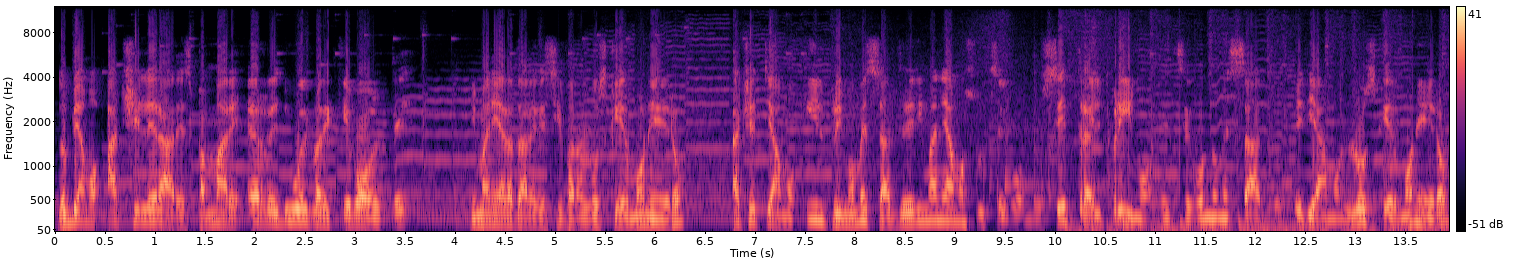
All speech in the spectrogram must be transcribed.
Dobbiamo accelerare spammare r2 parecchie volte in maniera tale che si farà lo schermo nero. Accettiamo il primo messaggio e rimaniamo sul secondo. Se tra il primo e il secondo messaggio vediamo lo schermo nero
